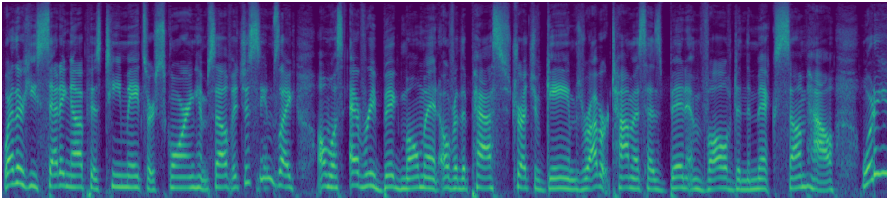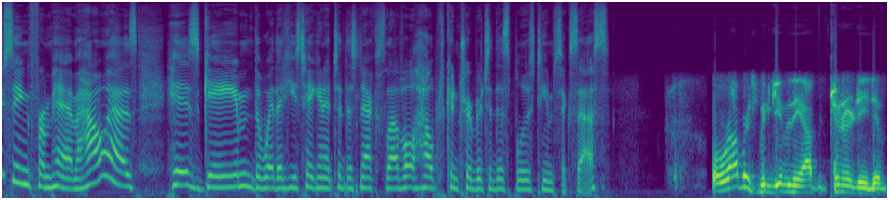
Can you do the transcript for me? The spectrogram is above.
whether he's setting up his teammates or scoring himself, it just seems like almost every big moment over the past stretch of games, Robert Thomas has been involved in the mix somehow. What are you seeing from him? How has his game, the way that he's taken it to this next level, helped contribute to this Blues team success? Well, Robert's been given the opportunity to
